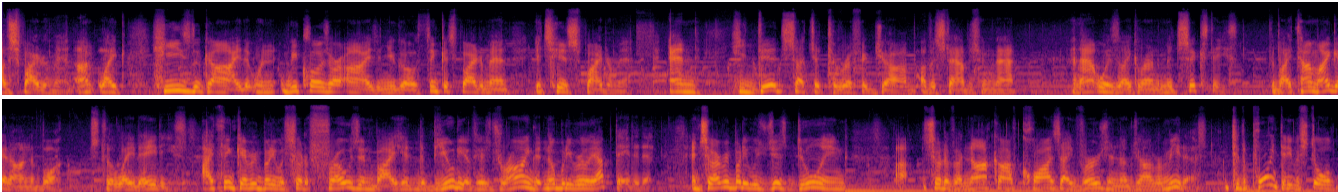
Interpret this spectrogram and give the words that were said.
of Spider-Man. I'm like, he's the guy that when we close our eyes and you go, think of Spider-Man, it's his Spider-Man. And he did such a terrific job of establishing that. And that was like around the mid-60s. By the time I get on the book, it's the late 80s. I think everybody was sort of frozen by his, the beauty of his drawing that nobody really updated it. And so everybody was just doing sort of a knockoff quasi version of John Romita's, to the point that he was still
